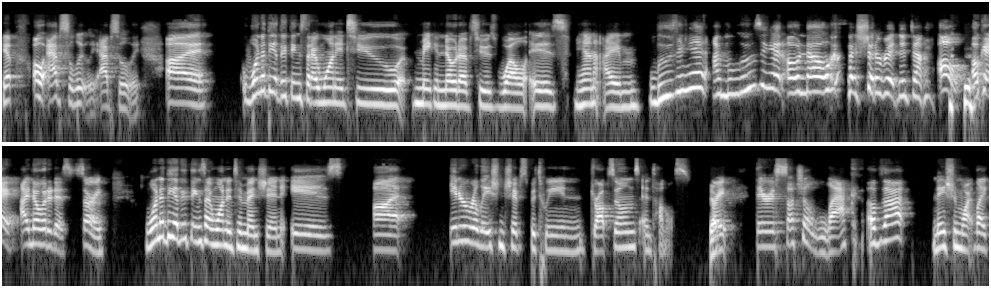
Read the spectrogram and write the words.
Yep. Oh, absolutely. Absolutely. Uh, one of the other things that I wanted to make a note of too as well is man, I'm losing it. I'm losing it. Oh no, I should have written it down. Oh, okay. I know what it is. Sorry. One of the other things I wanted to mention is uh interrelationships between drop zones and tunnels, yep. right? There is such a lack of that nationwide. Like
